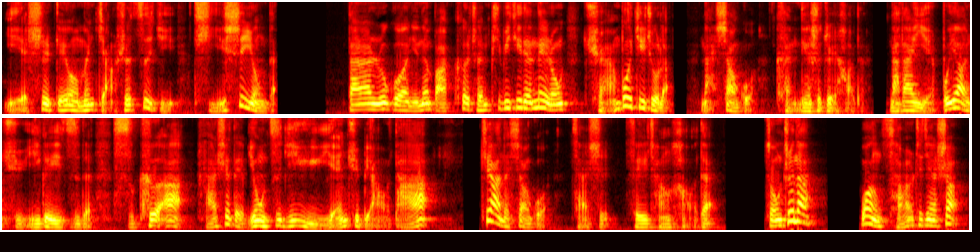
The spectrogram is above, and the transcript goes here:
也是给我们讲师自己提示用的。当然，如果你能把课程 PPT 的内容全部记住了，那效果肯定是最好的。那当然也不要去一个一字的死磕啊，还是得用自己语言去表达，这样的效果才是非常好的。总之呢，忘词儿这件事儿。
